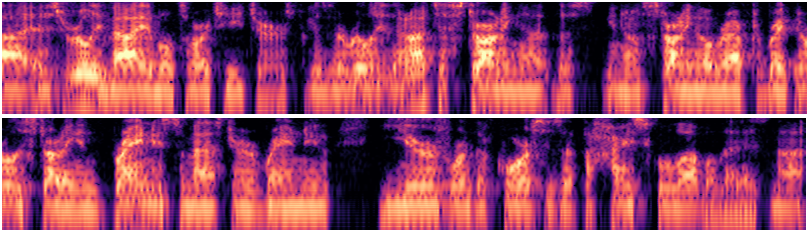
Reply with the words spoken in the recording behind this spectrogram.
uh, is really valuable to our teachers because they're really they're not just starting a, this you know starting over after break. They're really starting a brand new semester and a brand new year's worth of courses at the high school level that is not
